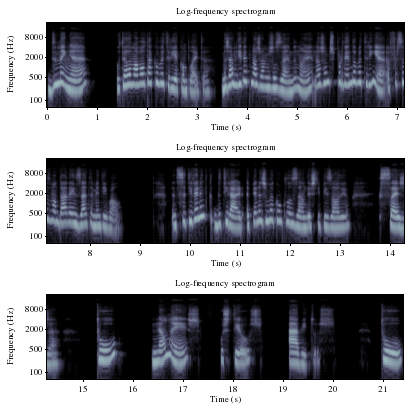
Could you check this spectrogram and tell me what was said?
De manhã, o telemóvel está com a bateria completa, mas à medida que nós vamos usando, não é? Nós vamos perdendo a bateria. A força de vontade é exatamente igual. Portanto, se tiverem de tirar apenas uma conclusão deste episódio, que seja tu não és os teus hábitos. Tu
